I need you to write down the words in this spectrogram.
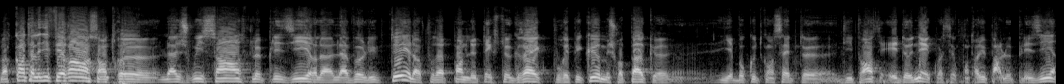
Alors, quant à la différence entre la jouissance, le plaisir, la, volupté, alors il faudrait prendre le texte grec pour Épicure, mais je ne crois pas qu'il y ait beaucoup de concepts euh, différents et donnés, quoi. C'est traduit par le plaisir,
